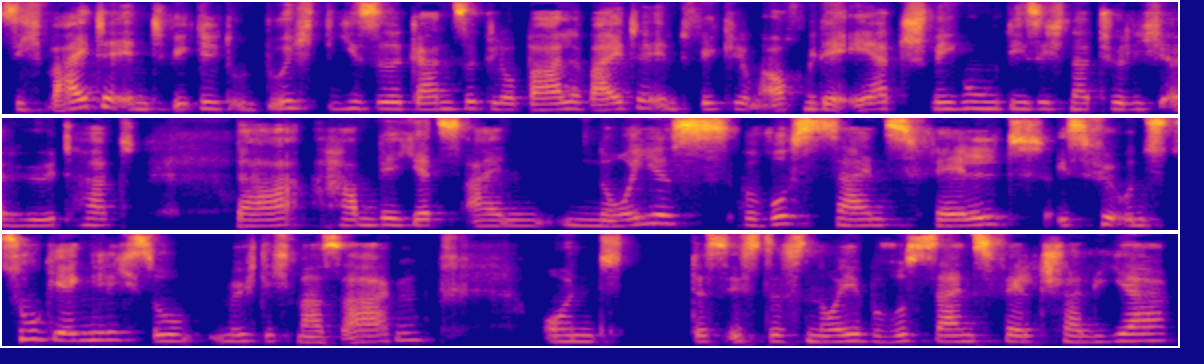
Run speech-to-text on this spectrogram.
sich weiterentwickelt und durch diese ganze globale Weiterentwicklung, auch mit der Erdschwingung, die sich natürlich erhöht hat, Da haben wir jetzt ein neues Bewusstseinsfeld, ist für uns zugänglich, so möchte ich mal sagen. Und das ist das neue Bewusstseinsfeld Shalia.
